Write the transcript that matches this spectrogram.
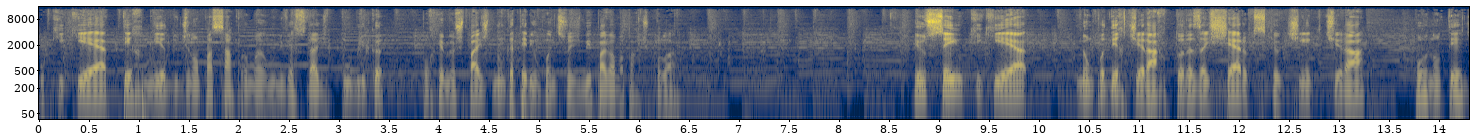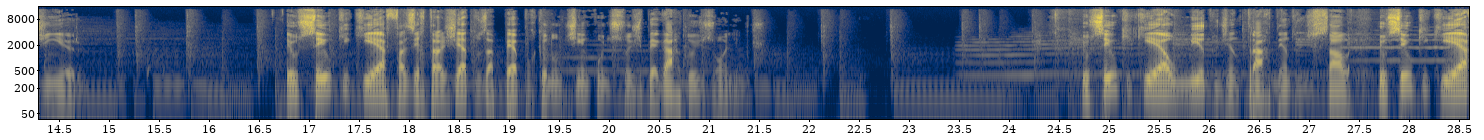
o que, que é ter medo de não passar por uma universidade pública porque meus pais nunca teriam condições de me pagar uma particular. Eu sei o que, que é não poder tirar todas as xerox que eu tinha que tirar por não ter dinheiro. Eu sei o que, que é fazer trajetos a pé porque eu não tinha condições de pegar dois ônibus. Eu sei o que, que é o medo de entrar dentro de sala. Eu sei o que, que é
